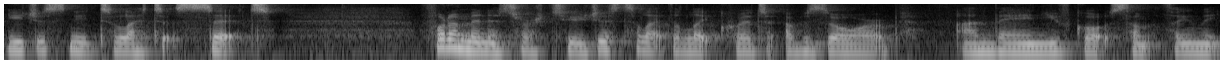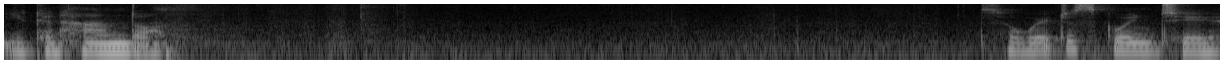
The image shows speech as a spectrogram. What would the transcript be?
You just need to let it sit for a minute or two just to let the liquid absorb and then you've got something that you can handle. So we're just going to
